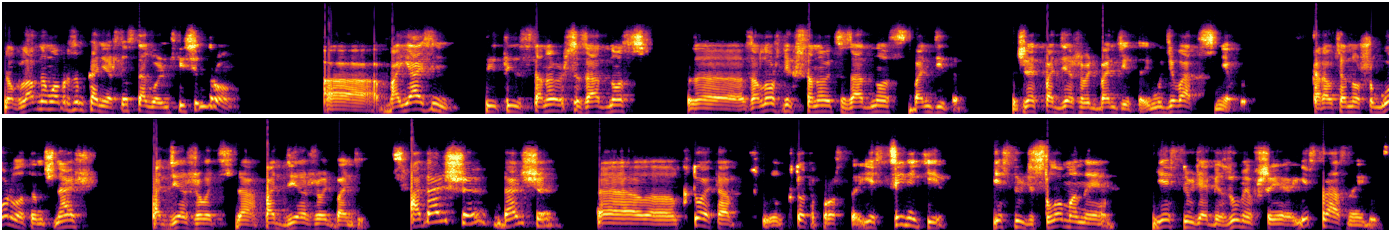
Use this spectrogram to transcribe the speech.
но главным образом, конечно, стокгольмский синдром. Э, боязнь, ты, ты становишься заодно с заложник становится заодно с бандитом, начинает поддерживать бандита, ему деваться некуда. Когда у тебя нож у горла, ты начинаешь поддерживать, да, поддерживать бандита. А дальше, дальше э, кто это? Кто-то просто есть циники, есть люди сломанные, есть люди обезумевшие, есть разные люди.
